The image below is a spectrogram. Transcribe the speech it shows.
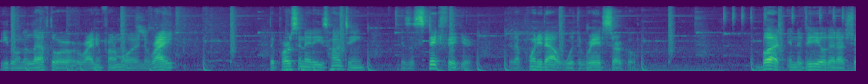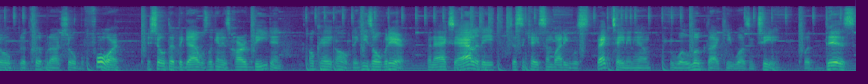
either on the left or right in front of him or in the right, the person that he's hunting is a stick figure that I pointed out with the red circle. But in the video that I showed, the clip that I showed before, it showed that the guy was looking at his heartbeat and okay, oh, he's over there. But in actuality, just in case somebody was spectating him, it would look like he wasn't cheating. But this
